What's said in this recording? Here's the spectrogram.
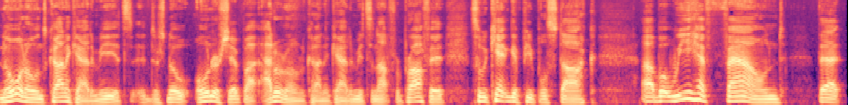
No one owns Khan Academy. It's there's no ownership. I, I don't own Khan Academy. It's a not for profit, so we can't give people stock. Uh, but we have found that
